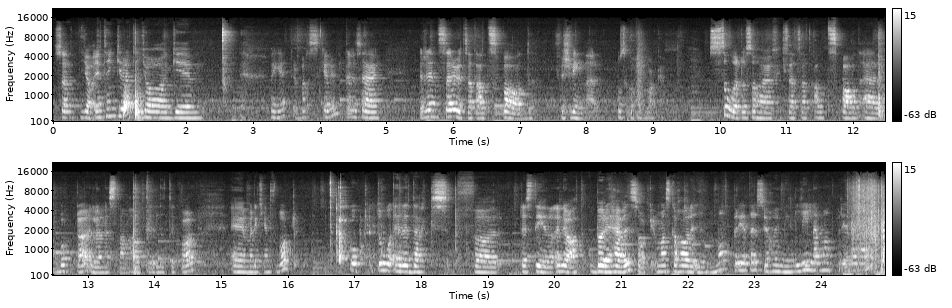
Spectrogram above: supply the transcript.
Så att, ja, jag tänker att jag eh, vad heter det, vaskar ut eller så här, rensar ut så att allt spad försvinner och så kommer jag tillbaka. Så då så har jag fixat så att allt spad är borta, eller nästan allt är lite kvar. Eh, men det kan jag inte få bort. Och då är det dags för restera, eller ja, att börja häva i saker. Man ska ha det i en matberedare, så jag har ju min lilla matberedare här.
